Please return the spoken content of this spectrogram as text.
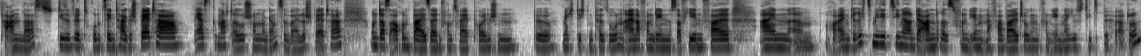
veranlasst. Diese wird rund zehn Tage später erst gemacht, also schon eine ganze Weile später. Und das auch im Beisein von zwei polnischen bemächtigten Personen. Einer von denen ist auf jeden Fall ein, ähm, auch ein Gerichtsmediziner und der andere ist von irgendeiner Verwaltung, von irgendeiner Justizbehörde.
